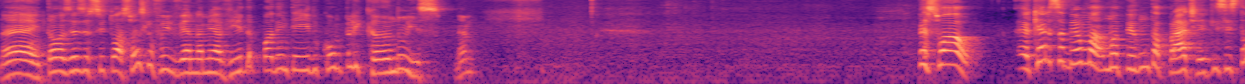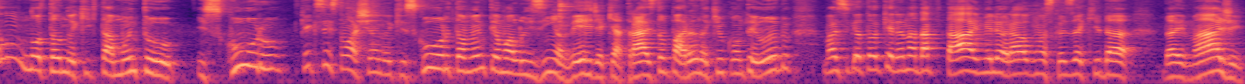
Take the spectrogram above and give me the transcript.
Né? Então, às vezes, as situações que eu fui vivendo na minha vida podem ter ido complicando isso. Né? Pessoal, eu quero saber uma, uma pergunta prática que vocês estão notando aqui que está muito escuro. O que, que vocês estão achando aqui escuro? Também tem uma luzinha verde aqui atrás. Estou parando aqui o conteúdo, mas que eu estou querendo adaptar e melhorar algumas coisas aqui da, da imagem.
